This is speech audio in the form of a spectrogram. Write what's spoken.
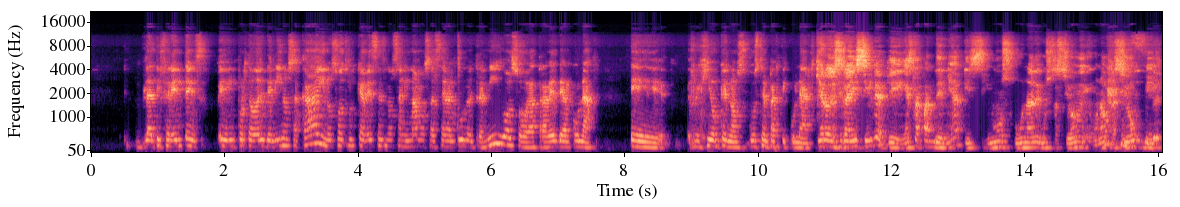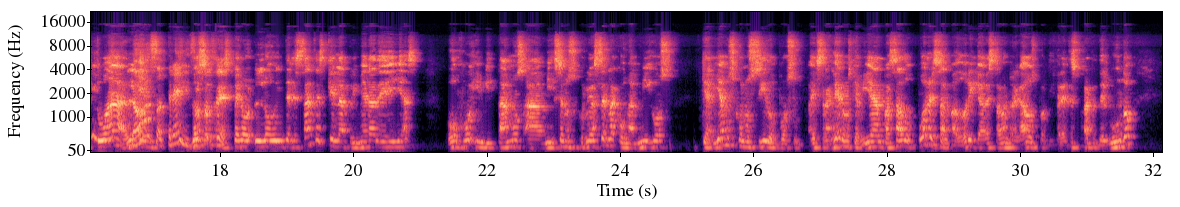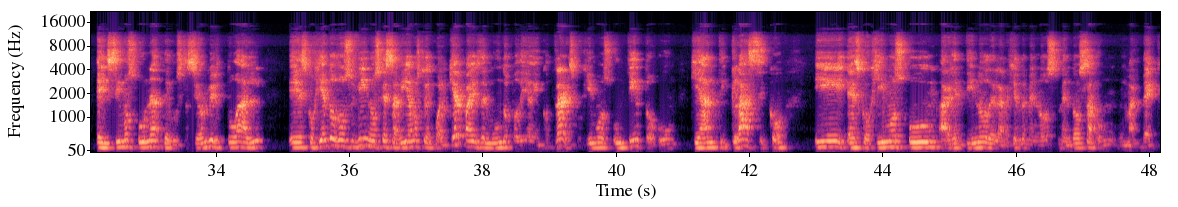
las diferentes eh, importadores de vinos acá y nosotros que a veces nos animamos a hacer alguno entre amigos o a través de alguna eh, región que nos guste en particular. Quiero decir ahí, Silvia, que en esta pandemia hicimos una demostración en una ocasión virtual. dos o tres. Dos o tres, pero lo interesante es que la primera de ellas, ojo, invitamos a mí, se nos ocurrió hacerla con amigos que habíamos conocido por extranjeros que habían pasado por El Salvador y que ahora estaban regados por diferentes partes del mundo, e hicimos una degustación virtual escogiendo dos vinos que sabíamos que en cualquier país del mundo podían encontrar. Escogimos un tinto, un Chianti clásico, y escogimos un argentino de la región de Mendoza, un, Malbec.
